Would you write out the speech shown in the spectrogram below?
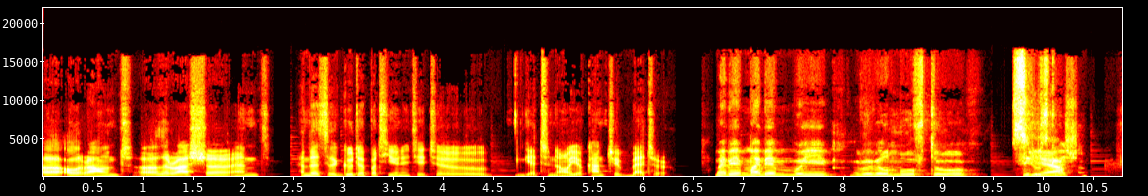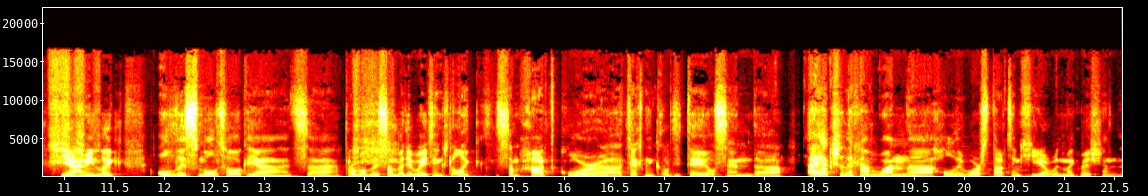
uh, all around the Russia, and and that's a good opportunity to get to know your country better. Maybe maybe we we will move to serious yeah. question. yeah, I mean, like all this small talk. Yeah, it's uh, probably somebody waiting like some hardcore uh, technical details. And uh, I actually have one uh, holy war starting here with my question.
